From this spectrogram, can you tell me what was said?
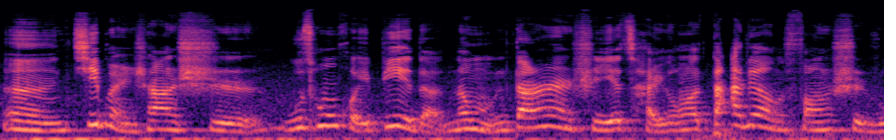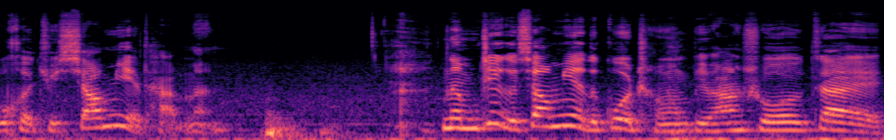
嗯，基本上是无从回避的。那我们当然是也采用了大量的方式，如何去消灭它们。那么这个消灭的过程，比方说在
